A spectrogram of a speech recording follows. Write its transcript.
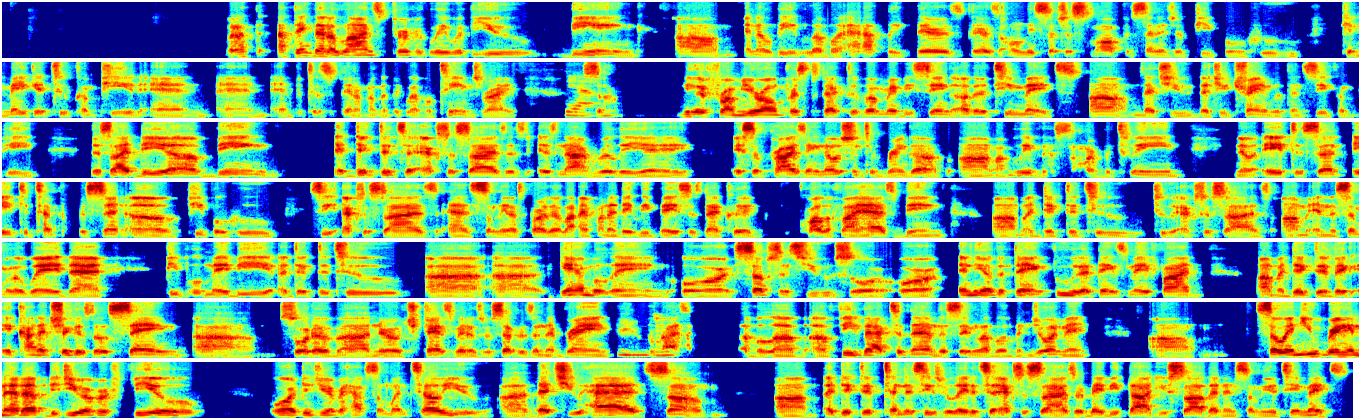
But I, th- I think that aligns perfectly with you being um, an elite level athlete, there's there's only such a small percentage of people who can make it to compete and and and participate on Olympic level teams, right? Yeah. So either from your own perspective or maybe seeing other teammates um, that you that you train with and see compete, this idea of being addicted to exercise is, is not really a a surprising notion to bring up. Um, I believe that somewhere between you know eight to eight to ten percent of people who see exercise as something that's part of their life on a daily basis that could qualify as being um, addicted to to exercise um, in the similar way that people may be addicted to uh, uh, gambling or substance use or or any other thing, food that things may find um, addictive. It, it kind of triggers those same um, sort of uh, neurotransmitters receptors in their brain, mm-hmm. provides a level of, of, feedback to them, the same level of enjoyment. Um, so in you bringing that up, did you ever feel or did you ever have someone tell you uh, that you had some um, addictive tendencies related to exercise, or maybe thought you saw that in some of your teammates?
